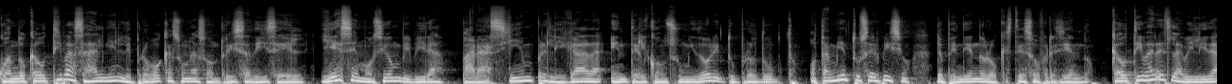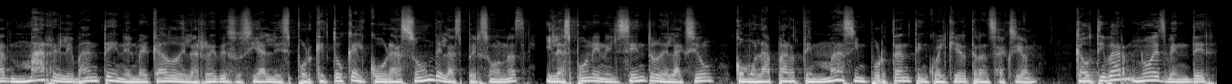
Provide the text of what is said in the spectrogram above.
Cuando cautivas a alguien le provocas una sonrisa, dice él, y esa emoción vivirá para siempre ligada entre el consumidor y tu producto, o también tu servicio, dependiendo de lo que estés ofreciendo. Cautivar es la habilidad más relevante en el mercado de las redes sociales porque toca el corazón de las personas y las pone en el centro de la acción como la parte más importante en cualquier transacción. Cautivar no es vender,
